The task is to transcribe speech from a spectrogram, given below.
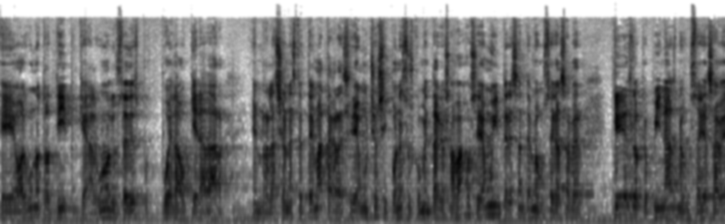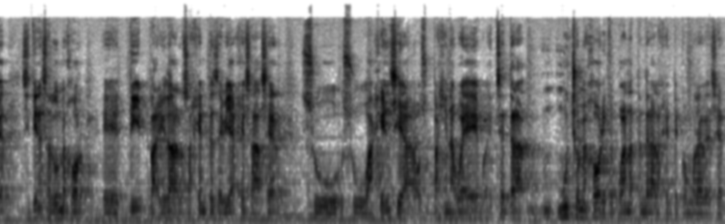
eh, o algún otro tip que alguno de ustedes pueda o quiera dar en relación a este tema. Te agradecería mucho si pones tus comentarios abajo. Sería muy interesante. Me gustaría saber qué es lo que opinas. Me gustaría saber si tienes algún mejor eh, tip para ayudar a los agentes de viajes a hacer su, su, agencia o su página web, etcétera, mucho mejor y que puedan atender a la gente como debe ser.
